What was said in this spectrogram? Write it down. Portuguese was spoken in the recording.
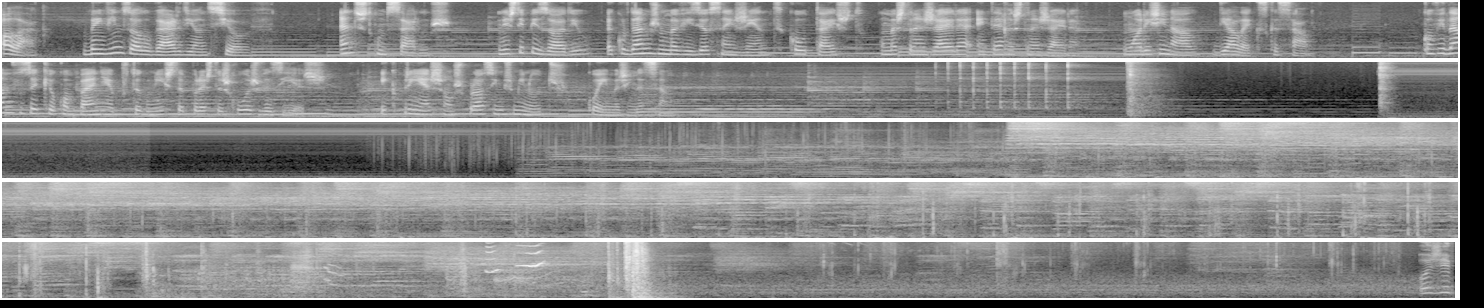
Olá, bem-vindos ao lugar de onde se ouve. Antes de começarmos, neste episódio acordamos numa visão sem gente com o texto Uma Estrangeira em Terra Estrangeira, um original de Alex Cassal. Convidamos-vos a que acompanhem a protagonista por estas ruas vazias e que preencham os próximos minutos com a imaginação.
